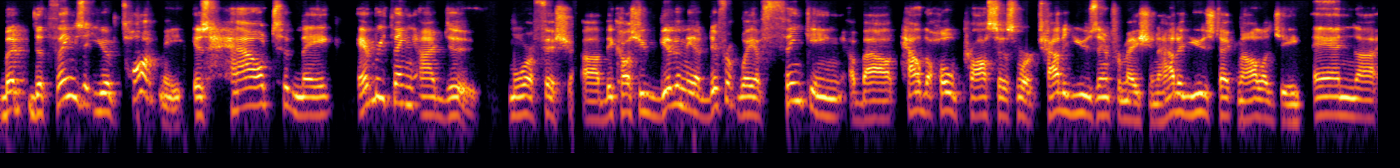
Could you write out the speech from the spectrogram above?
But the things that you have taught me is how to make everything I do more efficient uh, because you've given me a different way of thinking about how the whole process works, how to use information, how to use technology. And uh,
